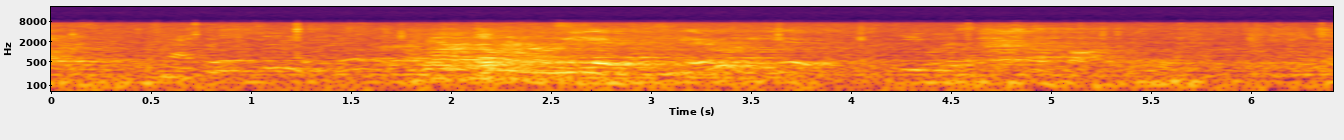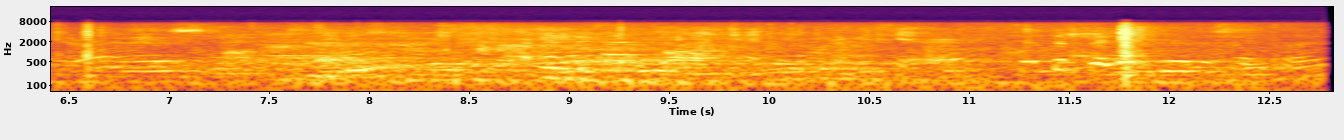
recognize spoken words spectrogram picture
transfer over here. This whole time.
